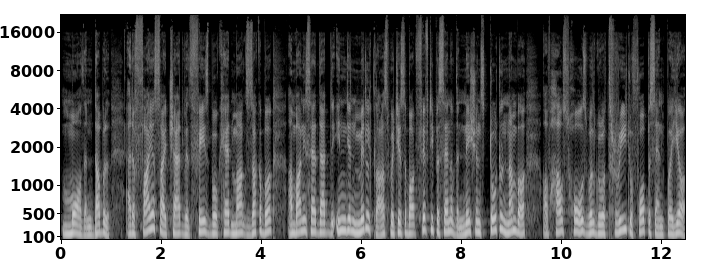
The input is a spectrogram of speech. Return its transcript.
more than double. At a fireside chat with Facebook head Mark Zuckerberg, Ambani said that the Indian middle class, which is about 50% of the nation's total number of households, will grow 3 to 4% per year.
